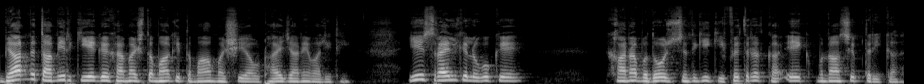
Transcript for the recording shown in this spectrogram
بیان میں تعمیر کیے گئے خیمہ اجتماع کی تمام اشیاء اٹھائی جانے والی تھی یہ اسرائیل کے لوگوں کے خانہ بدوش زندگی کی فطرت کا ایک مناسب طریقہ تھا۔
